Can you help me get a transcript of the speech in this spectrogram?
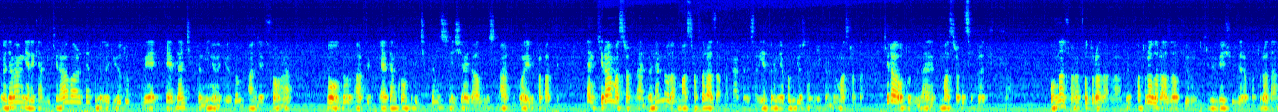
ödemem gereken bir kira vardı. Bunu ödüyorduk ve evden çıktım yine ödüyordum. Ancak sonra ne oldu? Artık evden komple çıktığımız için eşyayı da aldığımız için artık o evi kapattık. Yani kira masraf, yani önemli olan masrafları azaltmak arkadaşlar. Yatırım yapabiliyorsanız ilk önce masraflar. Kira oturduğunda evet, masrafı sıfıra düştü şu an. Ondan sonra faturalar vardı. Faturaları azaltıyorum. 2500 lira faturadan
